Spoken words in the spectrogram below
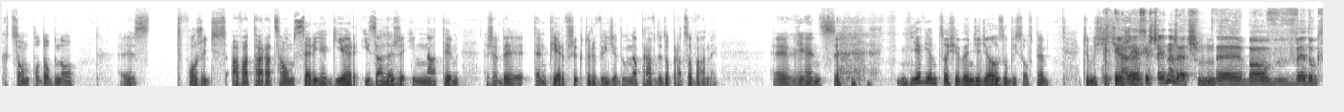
chcą podobno e, stworzyć z awatara całą serię gier i zależy im na tym, żeby ten pierwszy, który wyjdzie, był naprawdę dopracowany. Więc nie wiem, co się będzie działo z Ubisoftem. Czy myślicie, Ale że... jest jeszcze jedna rzecz, mhm. bo według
